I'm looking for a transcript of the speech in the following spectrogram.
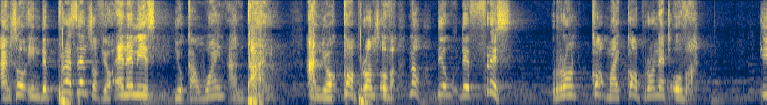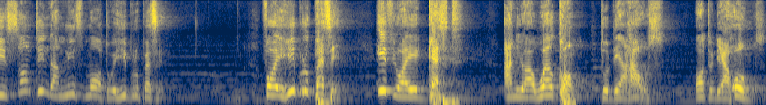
And so in the presence of your enemies, you can wine and dine. And your cup runs over. Now, the, the phrase, run, cup, my cup runneth over, is something that means more to a Hebrew person. For a Hebrew person, if you are a guest and you are welcome to their house or to their homes,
